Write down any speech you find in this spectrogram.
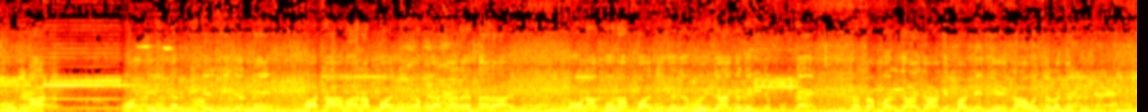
पहुँच रहा है। तो इस गर्मी के सीज़न में बाठा हमारा पानी का प्यासा रहता रहा है। मौरा तोरा पानी गजब हो जाए, गगरी में फूटे कसम मर जाए, जहाँ के पांडे जी है, कहावत चला करती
